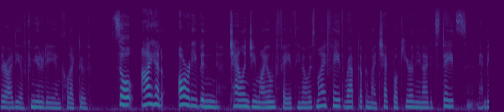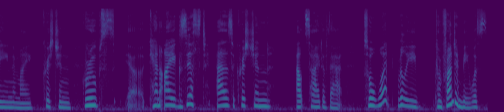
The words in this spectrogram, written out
their idea of community and collective. So I had already been challenging my own faith. You know, is my faith wrapped up in my checkbook here in the United States, being in my Christian groups? Uh, can I exist as a Christian outside of that? So what really confronted me was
